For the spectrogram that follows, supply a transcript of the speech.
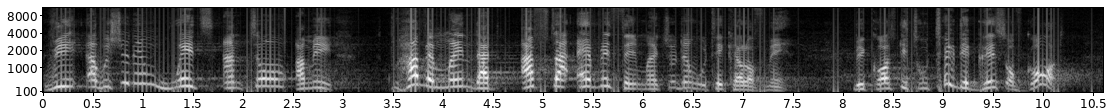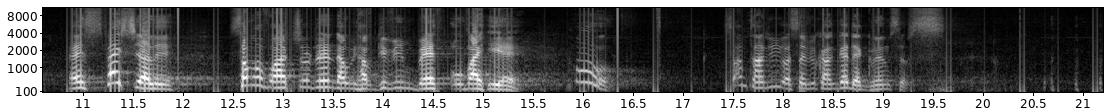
we uh, we shouldn't wait until I mean have a mind that after everything, my children will take care of me. Because it will take the grace of God. Especially some of our children that we have given birth over here. Oh, sometimes you yourself, you can get the glimpses.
